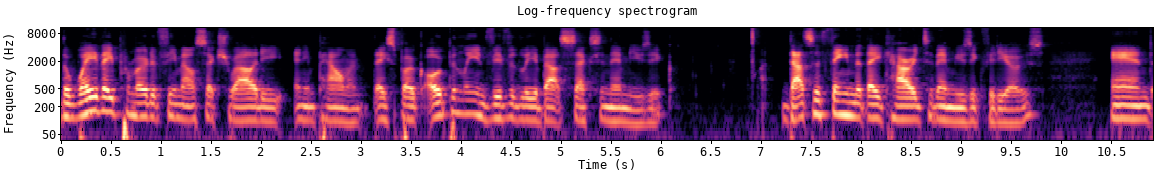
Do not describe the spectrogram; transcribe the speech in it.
The way they promoted female sexuality and empowerment, they spoke openly and vividly about sex in their music. That's a theme that they carried to their music videos. And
